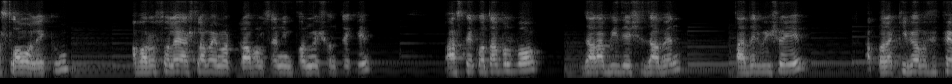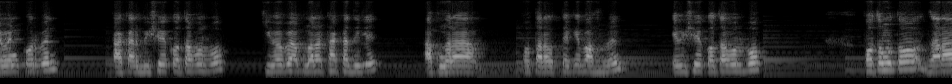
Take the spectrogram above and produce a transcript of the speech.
আসসালামু আলাইকুম। আবারও চলে আসলাম আমার ট্রাভেলস অ্যান্ড ইনফরমেশন থেকে। আজকে কথা বলব, যারা বিদেশে যাবেন, তাদের বিষয়ে আপনারা কীভাবে পেমেন্ট করবেন, টাকার বিষয়ে কথা বলব, কীভাবে আপনারা টাকা দিলে আপনারা প্রতারক থেকে বাঁচবেন, এ বিষয়ে কথা বলব। প্রথমত যারা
